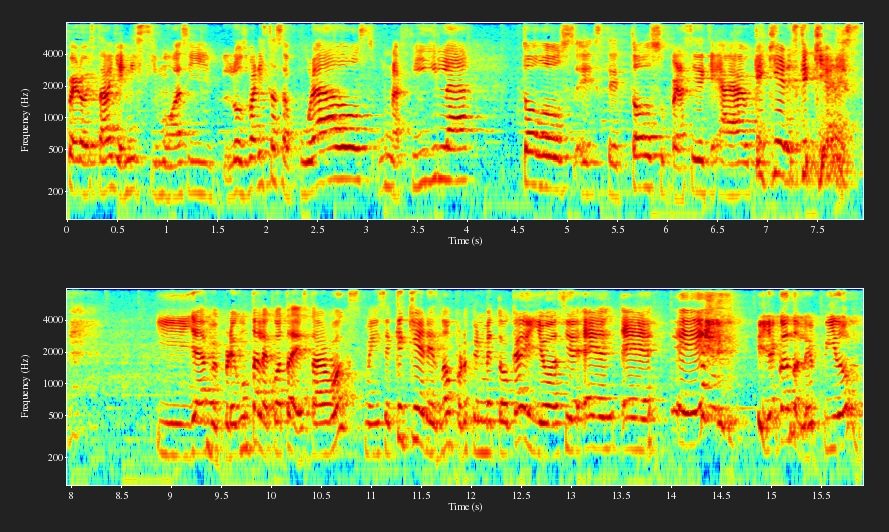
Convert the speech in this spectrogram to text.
pero estaba llenísimo, así los baristas apurados, una fila, todos, este, todos súper así de que, ah, ¿qué quieres? ¿Qué quieres? Y ya me pregunta la cuota de Starbucks, me dice, ¿qué quieres? ¿No? Por fin me toca y yo así eh, eh, eh. Y ya cuando le pido,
